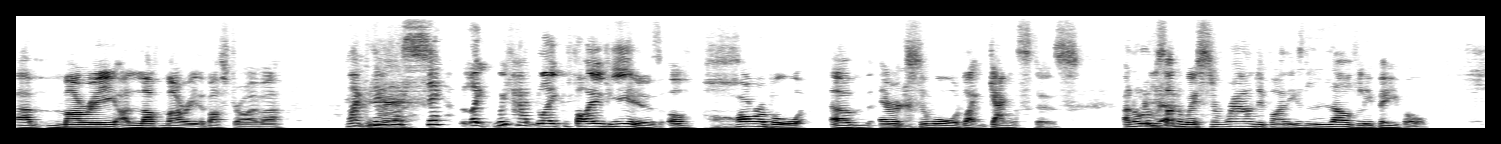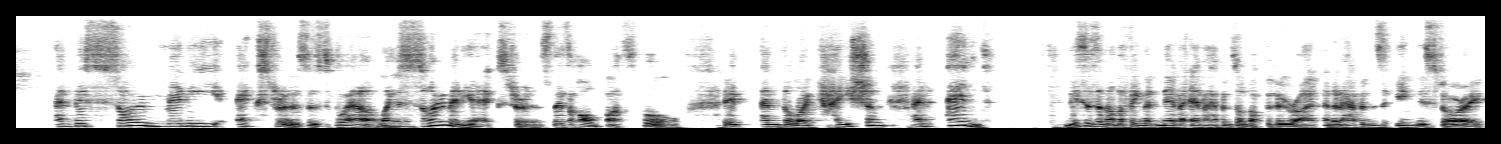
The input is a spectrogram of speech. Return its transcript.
um, Murray. I love Murray, the bus driver. Like they're Yes. sick- like we've had like five years of horrible um, Eric Saward like gangsters, and all of a Yeah. sudden we're surrounded by these lovely people. And there's so many extras as well like Yeah. so many extras there's a whole bus full it and the location and and this is another thing that never ever happens on doctor who right and it happens in this story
